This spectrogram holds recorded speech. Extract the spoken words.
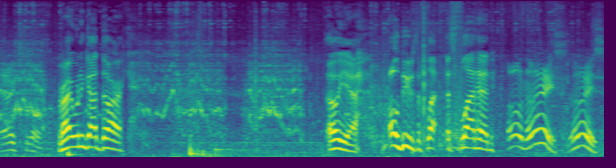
Excellent. right when it got dark. Oh yeah. Oh dude, it's a flat, it's a flathead. Oh, nice, nice.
